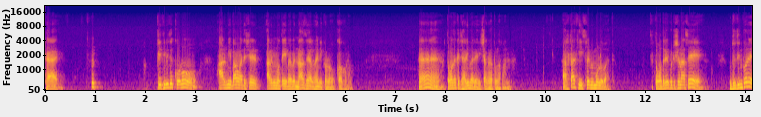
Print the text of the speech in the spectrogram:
খায়। পৃথিবীতে কোনো আর্মি বাংলাদেশের আর্মির মতো এইভাবে না জেয়াল হয়নি কোনো, কখনো। হ্যাঁ তোমাদেরকে ঝাড়ি মারে এই চাংরা পোলা পান আর তা কি ইসলামী মূল্যবাদ তোমাদের রেপুটেশন আছে। দুদিন পরে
